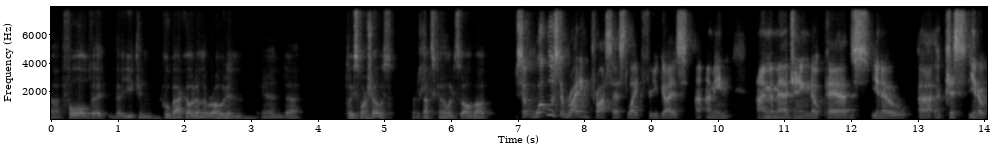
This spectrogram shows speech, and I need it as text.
uh, fold that that you can go back out on the road and and uh, play some more shows. That's kind of what it's all about. So what was the writing process like for you guys? I mean I'm imagining notepads, you know, uh, cas- you know,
